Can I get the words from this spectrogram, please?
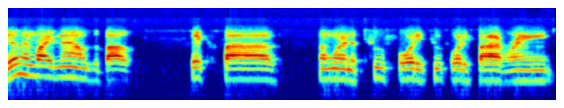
Dylan right now is about six five, somewhere in the 240, 245 range.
